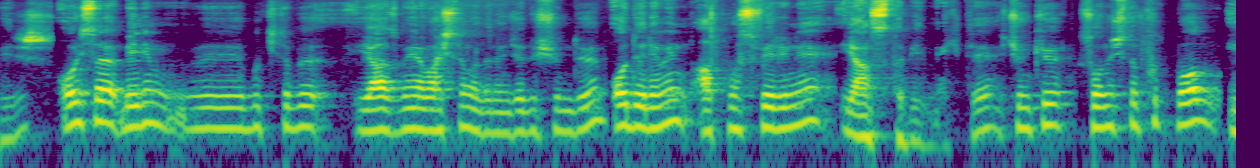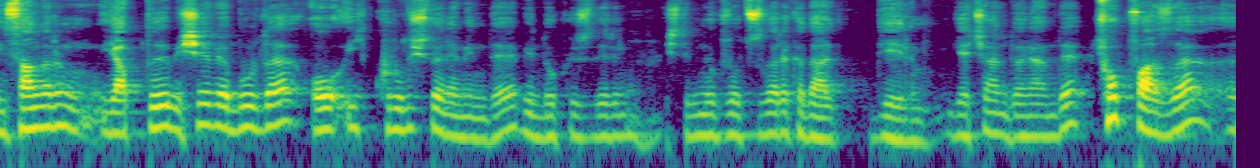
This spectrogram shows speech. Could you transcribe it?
verir. Oysa benim e, bu kitabı yazmaya başlamadan önce düşündüğüm o dönemin atmosferini yansıtabilmekti. Çünkü sonuçta futbol insanların yaptığı bir şey ve burada o ilk kuruluş döneminde 1900'lerin işte 1930'lara kadar diyelim geçen dönemde çok fazla e,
